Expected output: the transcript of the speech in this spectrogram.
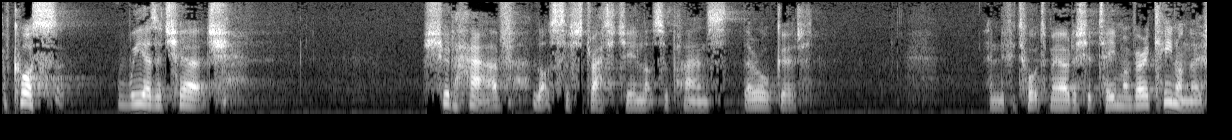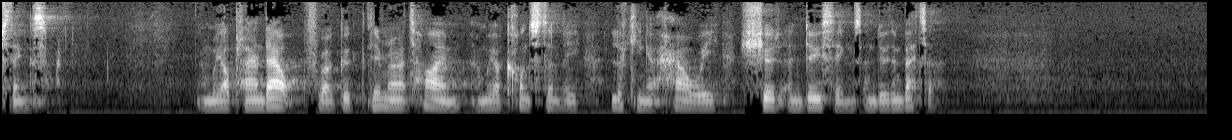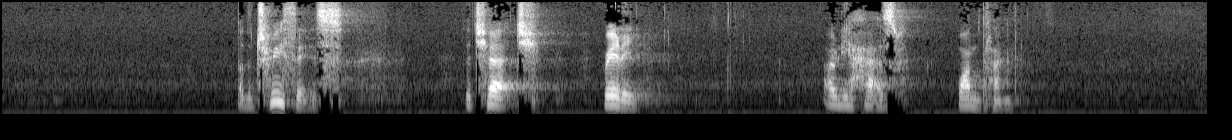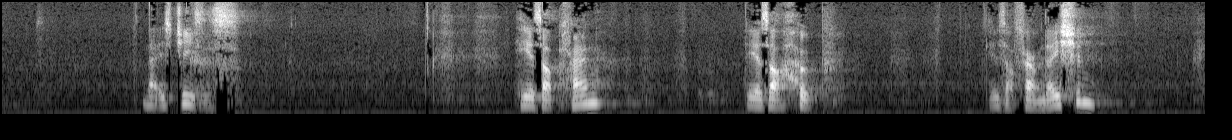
Of course, we as a church should have lots of strategy and lots of plans. They're all good. And if you talk to my eldership team, I'm very keen on those things. And we are planned out for a good amount of time, and we are constantly looking at how we should and do things and do them better. But the truth is, the church really only has one plan. And that is Jesus. He is our plan. He is our hope. He is our foundation.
